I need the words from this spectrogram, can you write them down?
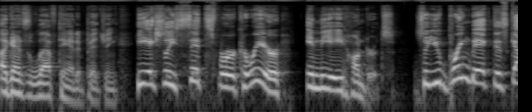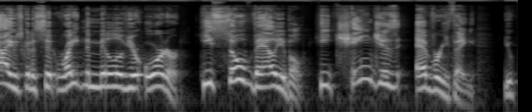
against left handed pitching. He actually sits for a career in the 800s. So you bring back this guy who's going to sit right in the middle of your order. He's so valuable. He changes everything. You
